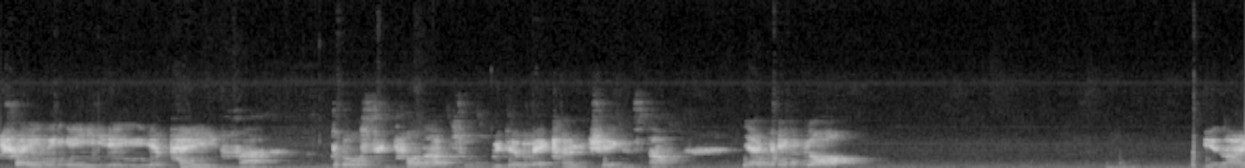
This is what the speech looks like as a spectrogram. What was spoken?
training, eating, get paid for endorsing products or we do a bit of coaching and stuff. You know, they've got, you know,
